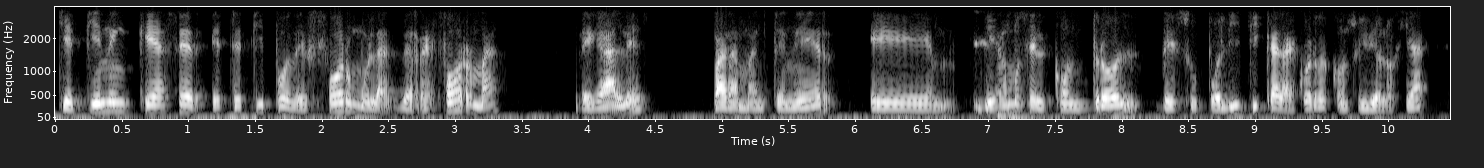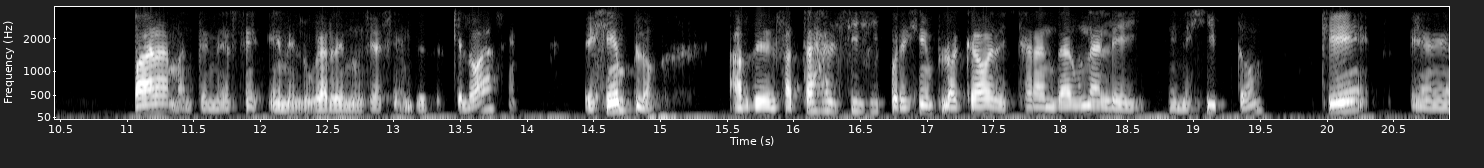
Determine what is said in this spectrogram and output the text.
Que tienen que hacer este tipo de fórmulas, de reformas legales para mantener eh, digamos, el control de su política de acuerdo con su ideología para mantenerse en el lugar de enunciación desde que lo hacen. Ejemplo, Abdel Fattah al-Sisi, por ejemplo, acaba de echar a andar una ley en Egipto que eh,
